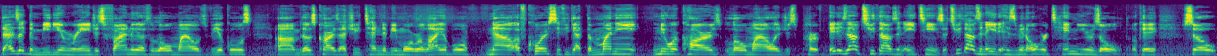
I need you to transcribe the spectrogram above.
that is like the medium range. It's fine with low miles vehicles. Um, those cars actually tend to be more reliable. Now, of course, if you got the money, newer cars, low mileage is perfect. It is now 2018, so 2008 has been over 10 years old, okay? So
